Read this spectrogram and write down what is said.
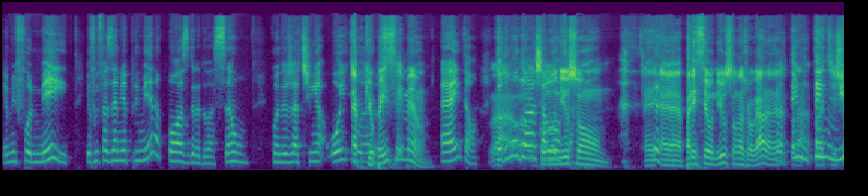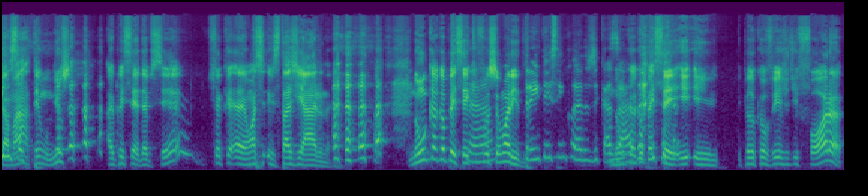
Eu me formei, eu fui fazer a minha primeira pós-graduação quando eu já tinha oito anos. É porque anos. eu pensei mesmo. É, então. Todo mundo ah, acha Quando louca. o Nilson... É, é, apareceu o Nilson na jogada, né? Tem, pra, tem pra um te Nilson. chamar, tem um Nilson. Aí eu pensei, deve ser é um estagiário, né? Nunca que eu pensei que fosse seu marido. 35 anos de casado. Nunca que eu pensei. E, e pelo que eu vejo de fora,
